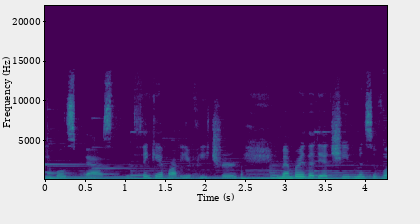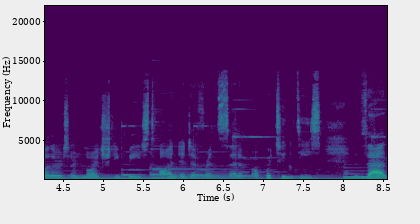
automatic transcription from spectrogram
people's past and thinking about your future, remember that the achievements of others are largely based on a different set of opportunities that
